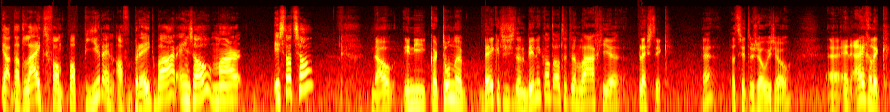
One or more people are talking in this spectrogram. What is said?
ja, dat lijkt van papier en afbreekbaar en zo, maar is dat zo? Nou, in die kartonnen bekertjes zit aan de binnenkant altijd een laagje plastic. Hè? Dat zit er sowieso. Eh, en eigenlijk,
